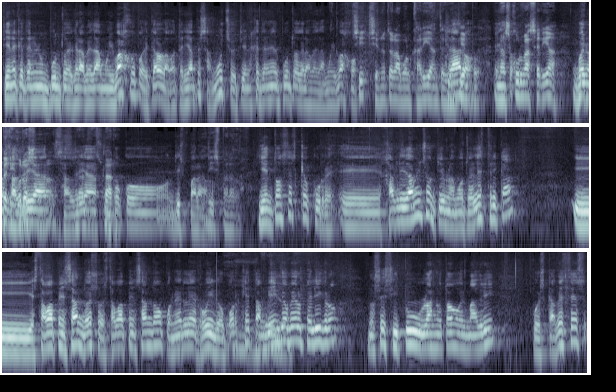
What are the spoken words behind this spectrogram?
tiene que tener un punto de gravedad muy bajo, porque claro, la batería pesa mucho y tienes que tener el punto de gravedad muy bajo. Sí, si no te la volcaría antes del tiempo. En las curvas sería muy bueno, peligroso. saldrías un poco disparado. disparado. Y entonces, ¿qué ocurre? Eh, Harley Davidson tiene una moto eléctrica y estaba pensando eso, estaba pensando ponerle ruido, porque también yo veo el peligro, no sé si tú lo has notado en Madrid, pues que a veces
